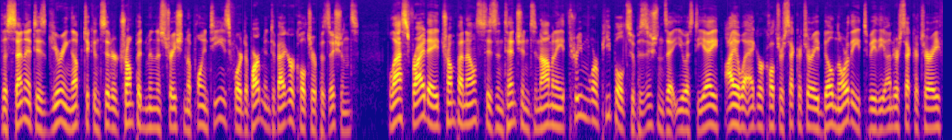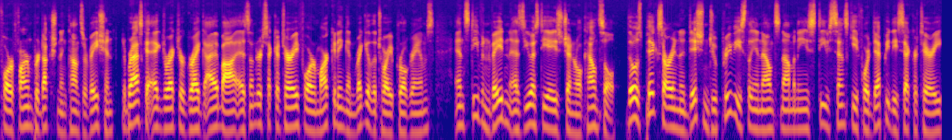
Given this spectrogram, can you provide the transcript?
The Senate is gearing up to consider Trump administration appointees for Department of Agriculture positions. Last Friday, Trump announced his intention to nominate three more people to positions at USDA Iowa Agriculture Secretary Bill Northey to be the Undersecretary for Farm Production and Conservation, Nebraska Ag Director Greg Ibach as Undersecretary for Marketing and Regulatory Programs, and Stephen Vaden as USDA's General Counsel. Those picks are in addition to previously announced nominees Steve Censky for Deputy Secretary,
